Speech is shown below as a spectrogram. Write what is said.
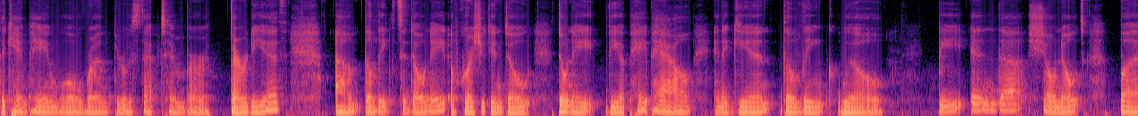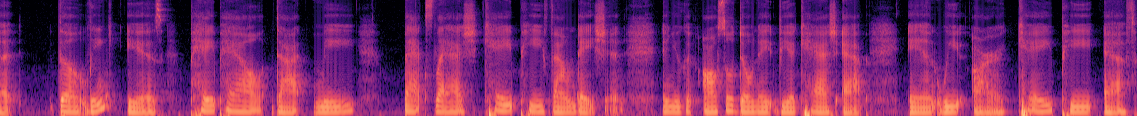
The campaign will run through September 30th. Um, the link to donate, of course, you can do- donate via PayPal. And again, the link will be in the show notes, but the link is paypal.me backslash KP Foundation. And you can also donate via Cash App. And we are KPF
